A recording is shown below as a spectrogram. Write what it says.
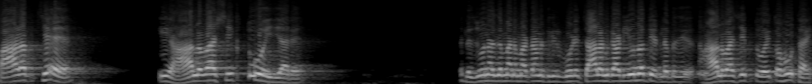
બાળક છે એ હાલવા શીખતું હોય જ્યારે. એટલે જૂના જમાનામાં અટાણે ઘોડે ચાલન ગાડીઓ નથી એટલે પછી હાલવા શીખતું હોય તો શું થાય?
